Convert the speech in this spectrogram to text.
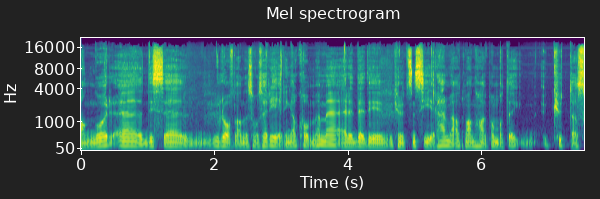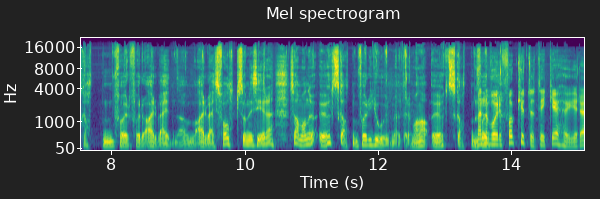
angår disse lovnadene som også regjeringa kommer med, eller det de Knutsen sier her, med at man har på en måte kutta skatten for, for arbeid, arbeidsfolk, som de sier det, så har man jo økt skatten for jordmødre. Man har økt skatten for Men hvorfor kuttet ikke Høyre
